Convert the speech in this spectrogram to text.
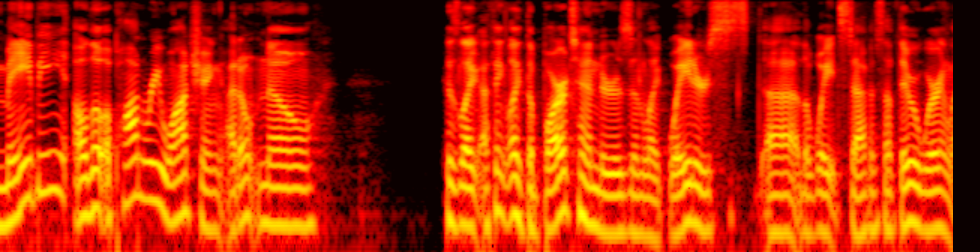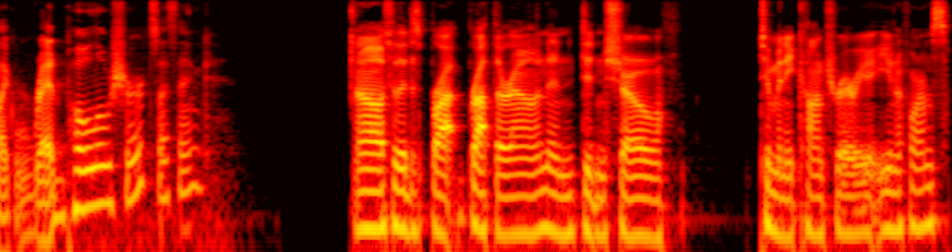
Maybe, although upon rewatching, I don't know because like I think like the bartenders and like waiters, uh, the wait staff and stuff, they were wearing like red polo shirts. I think. Oh, so they just brought brought their own and didn't show too many contrary uniforms.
